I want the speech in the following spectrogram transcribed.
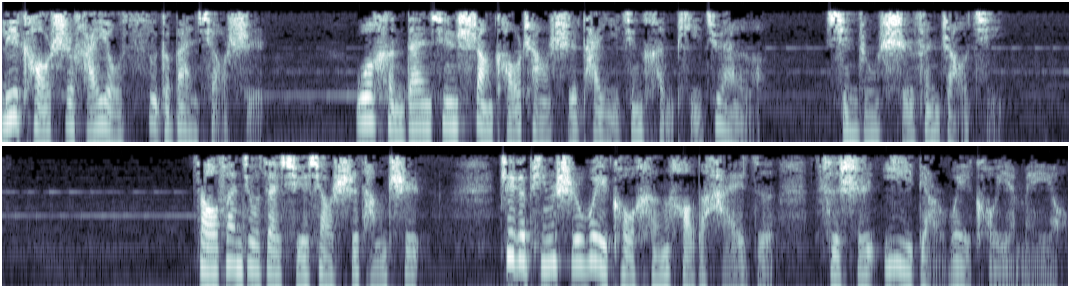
离考试还有四个半小时，我很担心上考场时他已经很疲倦了，心中十分着急。早饭就在学校食堂吃，这个平时胃口很好的孩子，此时一点胃口也没有。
